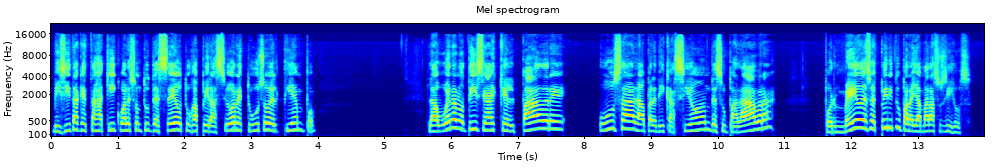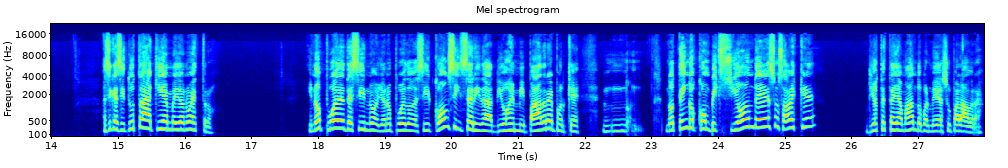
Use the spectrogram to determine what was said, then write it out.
Visita que estás aquí, cuáles son tus deseos, tus aspiraciones, tu uso del tiempo. La buena noticia es que el Padre usa la predicación de su palabra por medio de su espíritu para llamar a sus hijos. Así que si tú estás aquí en medio nuestro y no puedes decir, no, yo no puedo decir con sinceridad, Dios es mi Padre, porque no, tengo convicción de eso. ¿Sabes qué? Dios te está llamando por medio de su palabra.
